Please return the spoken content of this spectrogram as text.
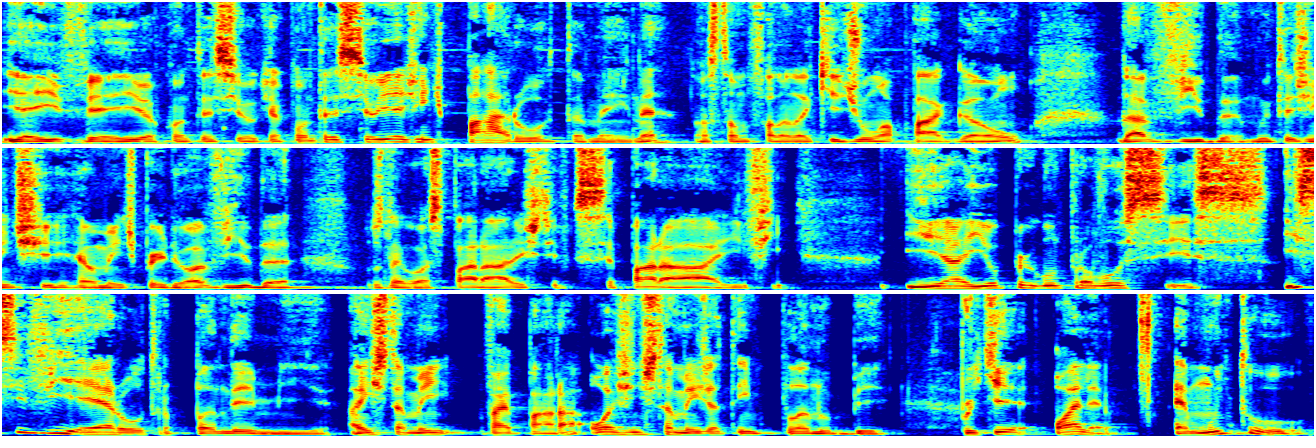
E aí veio, aconteceu o que aconteceu e a gente parou também, né? Nós estamos falando aqui de um apagão da vida. Muita gente realmente perdeu a vida, os negócios pararam, a gente teve que se separar, enfim. E aí eu pergunto para vocês: e se vier outra pandemia? A gente também vai parar ou a gente também já tem plano B? Porque, olha, é muito.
